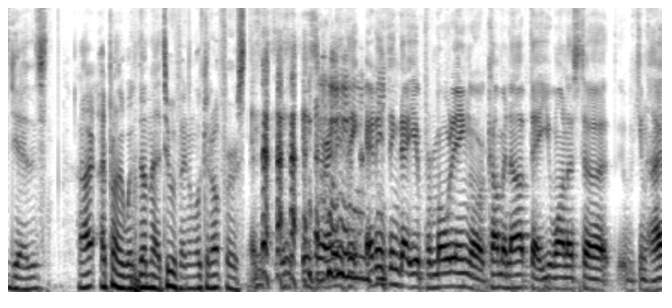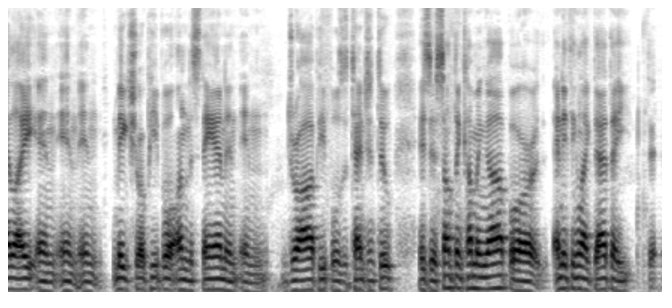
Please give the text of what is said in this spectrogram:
Yeah, this I, I probably would have done that too if I didn't look it up first. is, is, there anything anything that you're promoting or coming up that you want us to we can highlight and, and, and make sure people understand and, and draw people's attention to? Is there something coming up or anything like that that, that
